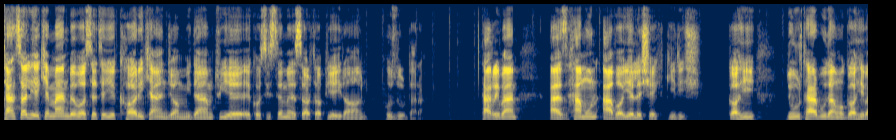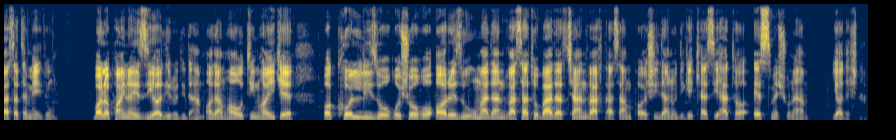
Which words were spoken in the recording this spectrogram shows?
چند سالیه که من به واسطه یه کاری که انجام میدم توی اکوسیستم استارتاپی ایران حضور دارم. تقریبا از همون اوایل شکل گیریش. گاهی دورتر بودم و گاهی وسط میدون. بالا پایینای زیادی رو دیدم. آدمها و تیمهایی که با کلی ذوق و شوق و آرزو اومدن وسط و بعد از چند وقت از هم پاشیدن و دیگه کسی حتی اسمشونم یادش نبود.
